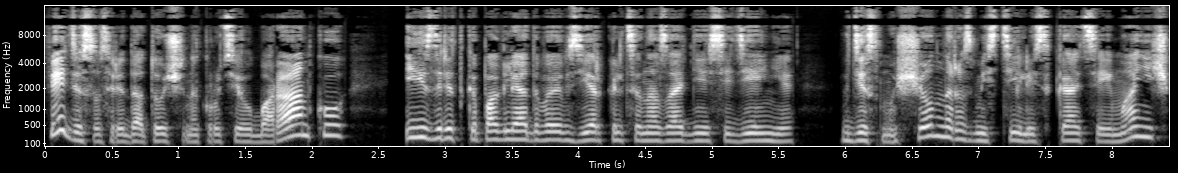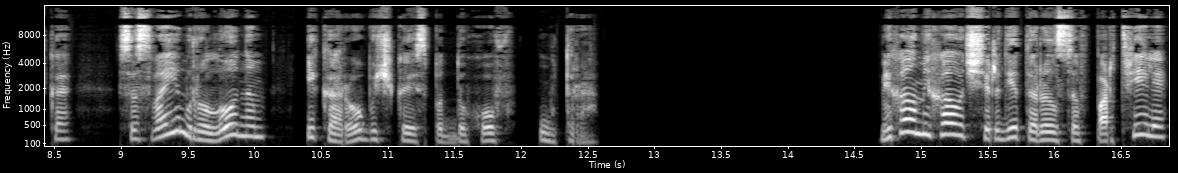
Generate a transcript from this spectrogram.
Федя сосредоточенно крутил баранку, изредка поглядывая в зеркальце на заднее сиденье, где смущенно разместились Катя и Манечка со своим рулоном и коробочкой из-под духов «Утро». Михаил Михайлович сердито рылся в портфеле,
